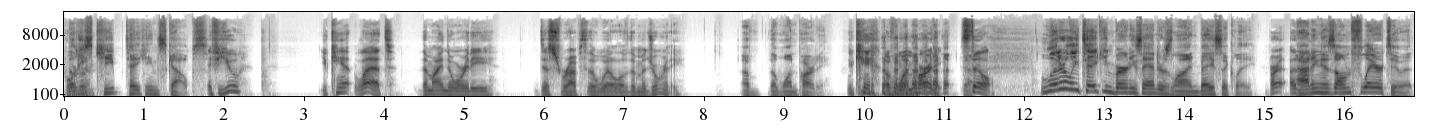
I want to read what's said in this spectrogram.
They'll just keep taking scalps. if you you can't let the minority disrupt the will of the majority. of the one party. You can't of one party. Yeah. Still, Literally taking Bernie Sanders' line, basically, Bre- uh, adding his own flair to it.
